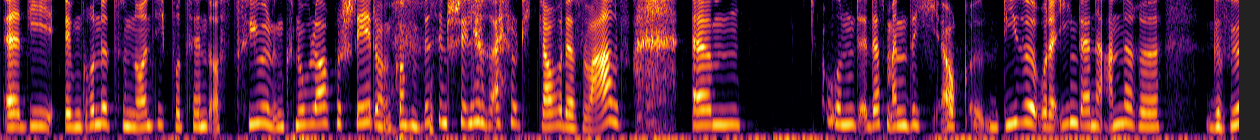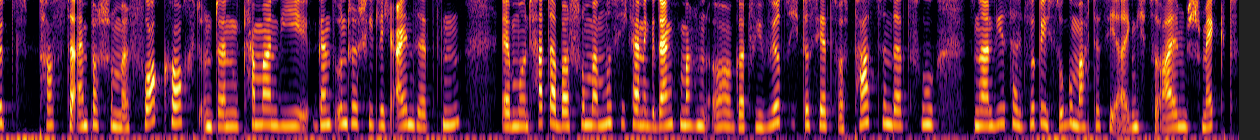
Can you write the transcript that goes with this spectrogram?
Äh, die im Grunde zu 90 Prozent aus Zwiebeln und Knoblauch besteht und kommt ein bisschen Chili rein und ich glaube, das war's. Ähm, und dass man sich auch äh, diese oder irgendeine andere Gewürzpaste einfach schon mal vorkocht und dann kann man die ganz unterschiedlich einsetzen ähm, und hat aber schon, man muss sich keine Gedanken machen, oh Gott, wie würze ich das jetzt, was passt denn dazu, sondern die ist halt wirklich so gemacht, dass sie eigentlich zu allem schmeckt.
